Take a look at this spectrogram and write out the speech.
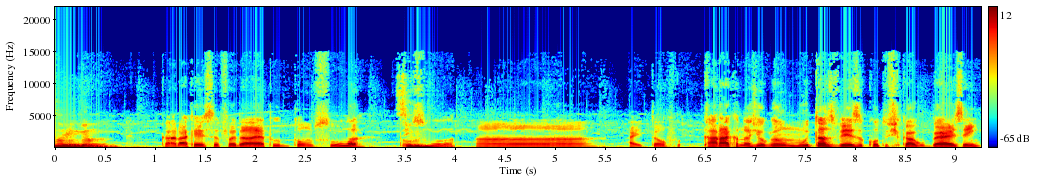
não me engano. Caraca, esse foi da época do Tom Sula? Tom Sim. Sula? Ah. Aí então. Caraca, nós jogamos muitas vezes contra o Chicago Bears, hein?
